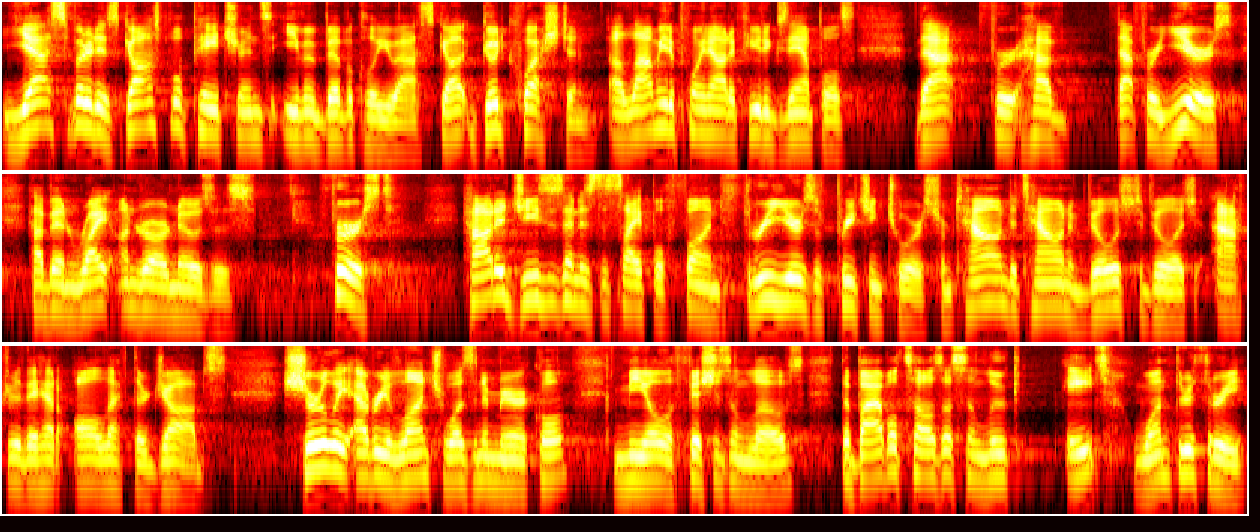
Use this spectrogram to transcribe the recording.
Yes, but it is gospel patrons, even biblical, you ask. Good question. Allow me to point out a few examples that for, have, that for years have been right under our noses. First, how did Jesus and his disciple fund three years of preaching tours from town to town and village to village after they had all left their jobs? Surely every lunch wasn't a miracle meal of fishes and loaves. The Bible tells us in Luke 8, 1 through 3,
